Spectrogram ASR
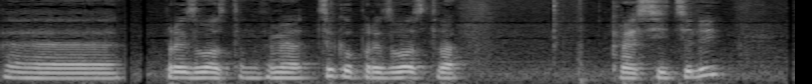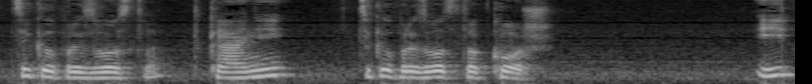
э, производства. Например, цикл производства красителей, цикл производства тканей, цикл производства кож и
